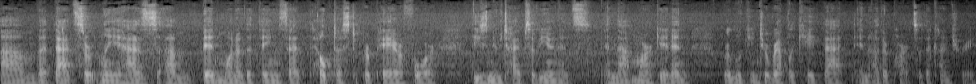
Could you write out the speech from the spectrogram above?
Um, but that certainly has um, been one of the things that helped us to prepare for these new types of units in that market and we're looking to replicate that in other parts of the country.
